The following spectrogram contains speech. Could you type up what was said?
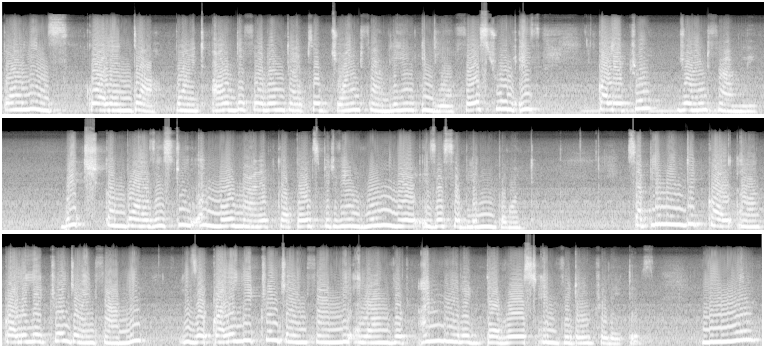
Pauline's Kolenda point out the following types of joint family in India. First one is collateral joint family which comprises two or more married couples between whom there is a sibling bond. Supplemented uh, collateral joint family is a collateral joint family along with unmarried, divorced and widowed relatives. Lineal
